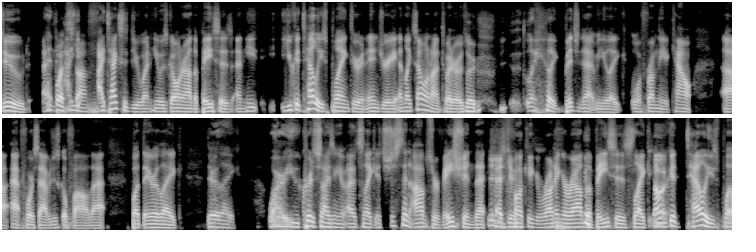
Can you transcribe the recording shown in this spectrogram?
dude, and Foot I, stuff. I texted you when he was going around the bases, and he, you could tell he's playing through an injury. And like someone on Twitter was like, like, like bitching at me, like, well, from the account uh, at Four Savages, go follow that. But they were like, they're like, why are you criticizing him? It's like it's just an observation that Yeah, he's dude. fucking running around the bases. Like Some- you could tell he's play-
